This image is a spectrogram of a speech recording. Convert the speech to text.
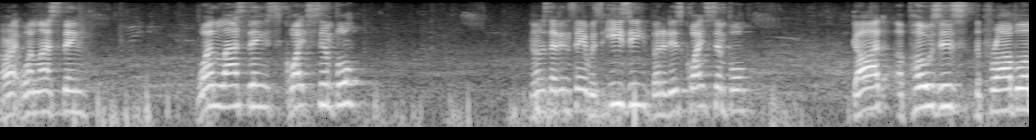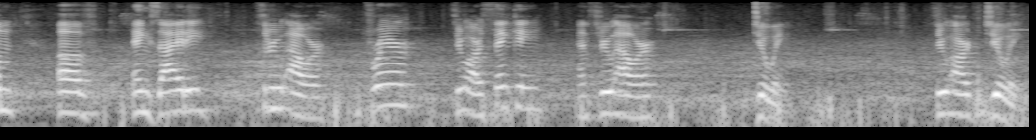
All right, one last thing. One last thing, it's quite simple. Notice I didn't say it was easy, but it is quite simple. God opposes the problem of anxiety through our prayer, through our thinking, and through our doing. Through our doing.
